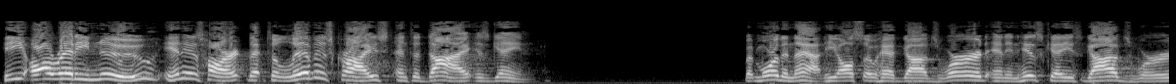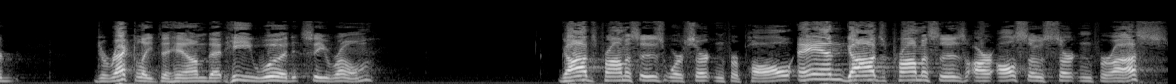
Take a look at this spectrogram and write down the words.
He already knew in his heart that to live is Christ and to die is gain. But more than that, he also had God's Word, and in his case, God's Word directly to him that he would see Rome. God's promises were certain for Paul, and God's promises are also certain for us.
